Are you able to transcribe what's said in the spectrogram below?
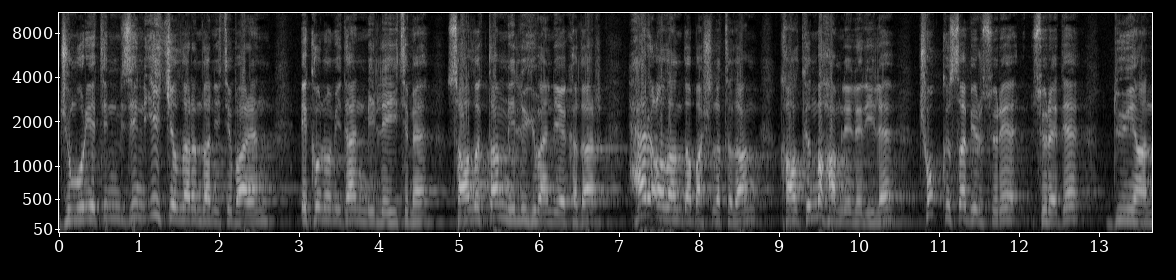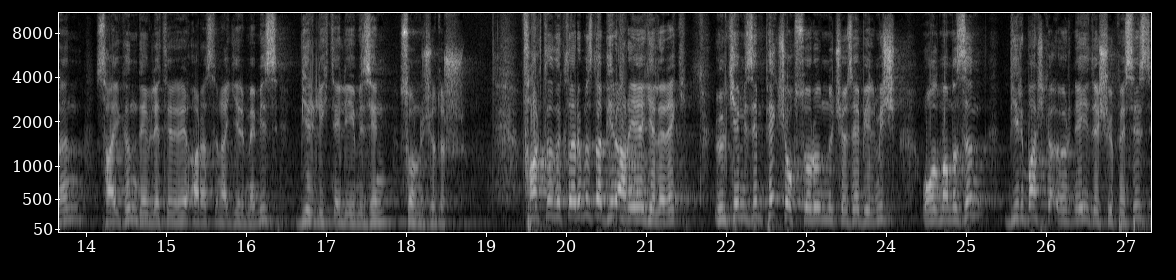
Cumhuriyetimizin ilk yıllarından itibaren ekonomiden milli eğitime, sağlıktan milli güvenliğe kadar her alanda başlatılan kalkınma hamleleriyle çok kısa bir süre sürede dünyanın saygın devletleri arasına girmemiz birlikteliğimizin sonucudur. Farklılıklarımızla bir araya gelerek ülkemizin pek çok sorununu çözebilmiş olmamızın bir başka örneği de şüphesiz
